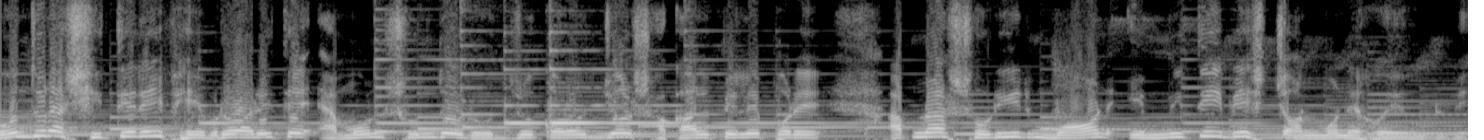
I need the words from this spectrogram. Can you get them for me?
বন্ধুরা, শীতের এই ফেব্রুয়ারিতে এমন সুন্দর রৌদ্র করজ্জ্বল সকাল পেলে পরে আপনার শরীর, মন এমনিতেই বেশ চনমনে হয়ে উঠবে।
